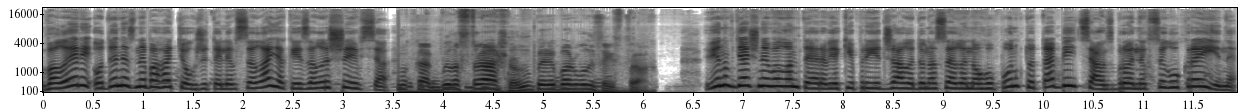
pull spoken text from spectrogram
Валерій один із небагатьох жителів села, який залишився. Ну как, было страшно, ну перебороли цей страх. Він вдячний волонтерам, які приїжджали до населеного пункту та бійцям збройних сил України.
